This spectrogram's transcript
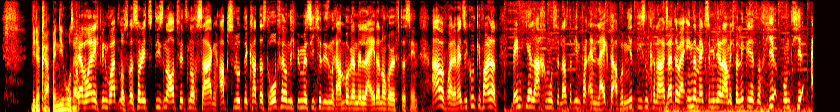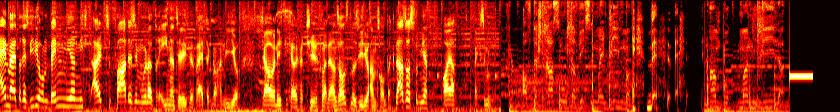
wie der Körper in die Hose. Ja, Freunde, ich bin wortlos. Was soll ich zu diesen Outfits noch sagen? Absolute Katastrophe und ich bin mir sicher, diesen Rambo werden wir leider noch öfter sehen. Aber Freunde, wenn es euch gut gefallen hat, wenn ihr lachen musstet, lasst auf jeden Fall ein Like da, abonniert diesen Kanal, seid dabei in der Maximilian Arm. Ich verlinke euch jetzt noch hier und hier ein weiteres Video und wenn mir nicht allzu fad ist im Urlaub, drehe ich natürlich für Freitag noch ein Video. Ich glaube nicht, ich glaube, ich werde chillen, Freunde. Ansonsten das Video am Sonntag. Das war's von mir, euer Maximilian. Auf der Straße unterwegs in meinem Beamer. Hamburg Manila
